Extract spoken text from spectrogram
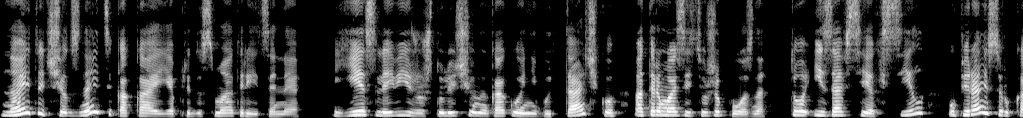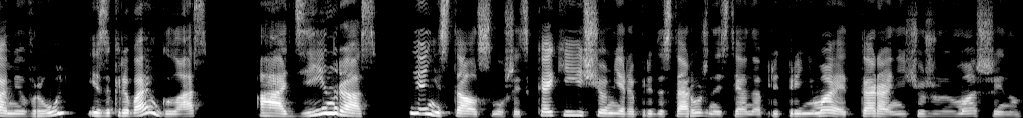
На этот счет знаете, какая я предусмотрительная? Если вижу, что лечу на какую-нибудь тачку, а тормозить уже поздно, то изо всех сил упираюсь руками в руль и закрываю глаз. А один раз я не стал слушать, какие еще меры предосторожности она предпринимает, тараня чужую машину.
